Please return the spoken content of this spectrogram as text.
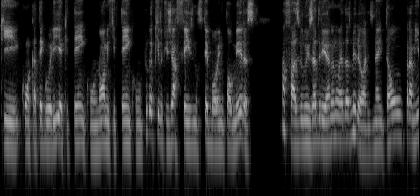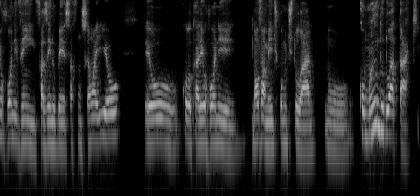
que com a categoria que tem, com o nome que tem, com tudo aquilo que já fez no futebol e no Palmeiras, a fase do Luiz Adriano não é das melhores, né? Então, para mim, o Rony vem fazendo bem essa função aí, eu, eu colocaria o Rony novamente como titular no comando do ataque.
